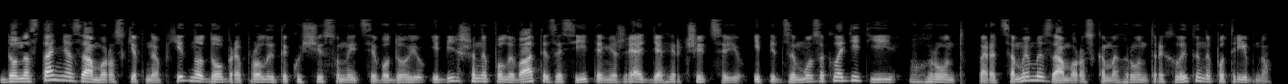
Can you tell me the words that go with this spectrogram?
До настання заморозків необхідно добре пролити кущі суниці водою і більше не поливати, засійте міжряддя гірчицею і під зиму закладіть її в ґрунт. Перед самими заморозками ґрунт рихлити не потрібно.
